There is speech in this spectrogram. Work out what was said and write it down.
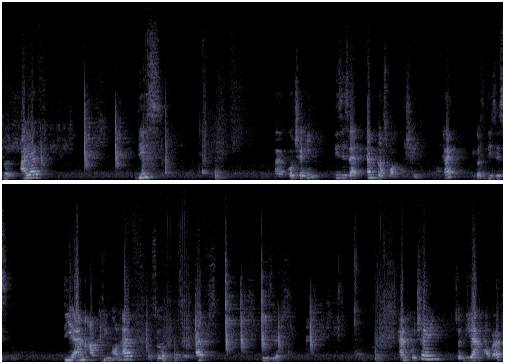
so I have this uh, cochain. This is a m plus one cochain, okay? Because this is dm acting on f. So, f is m cochain. So dm of f,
